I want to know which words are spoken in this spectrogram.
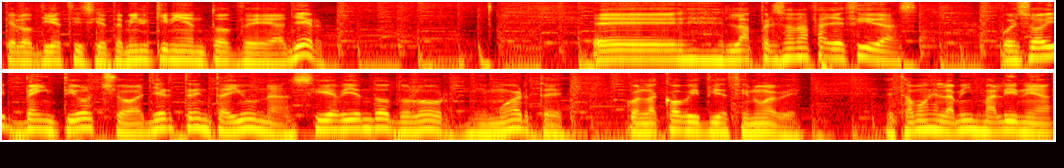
que los 17.500 de ayer. Las personas fallecidas, pues hoy 28, ayer 31, sigue habiendo dolor y muerte con la COVID-19. Estamos en la misma línea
